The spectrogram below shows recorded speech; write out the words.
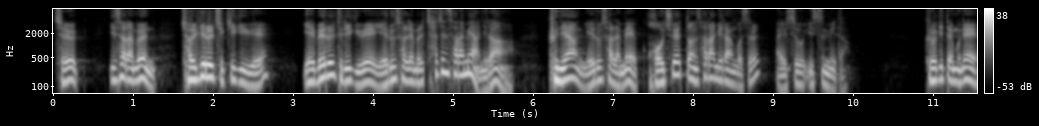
즉, 이 사람은 절기를 지키기 위해 예배를 드리기 위해 예루살렘을 찾은 사람이 아니라 그냥 예루살렘에 거주했던 사람이라는 것을 알 수 있습니다. 그렇기 때문에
